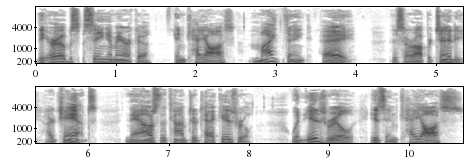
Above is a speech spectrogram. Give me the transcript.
The Arabs seeing America in chaos might think, hey, this is our opportunity, our chance. Now's the time to attack Israel. When Israel is in chaos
